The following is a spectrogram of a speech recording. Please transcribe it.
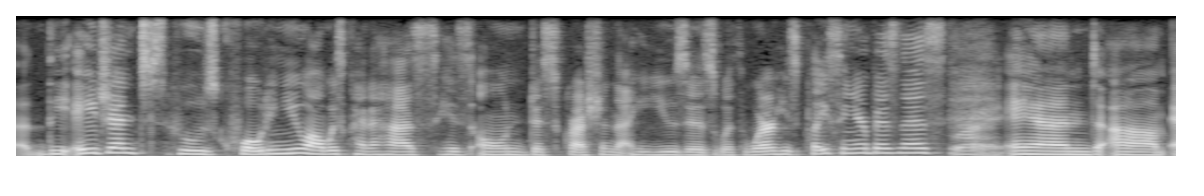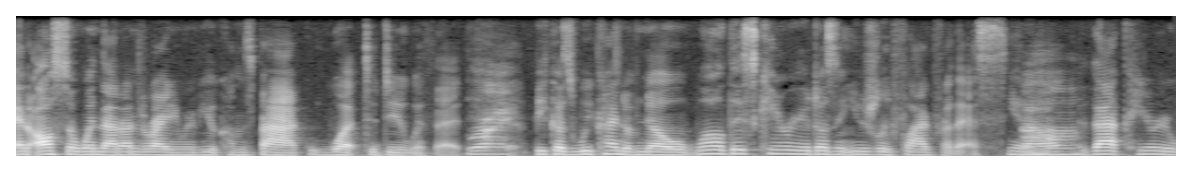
uh, the agent who's quoting you always kind of has his own discretion that he uses with where he's placing your business, Right. And um, and also when that underwriting review comes back, what to do with it, Right. Because we kind of know, well, this carrier doesn't usually flag for this, you know, that carrier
